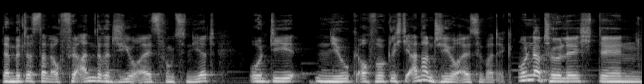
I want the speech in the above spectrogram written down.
damit das dann auch für andere GUIs funktioniert und die Nuke auch wirklich die anderen GUIs überdeckt. Und natürlich den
